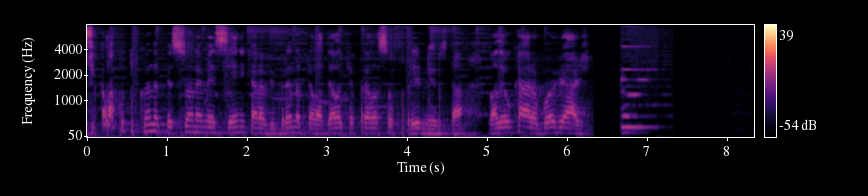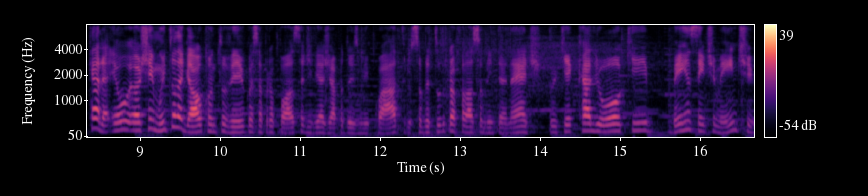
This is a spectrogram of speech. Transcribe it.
fica lá cutucando a pessoa na MSN, cara, vibrando a tela dela, que é pra ela sofrer mesmo, tá? Valeu, cara, boa viagem. Cara, eu, eu achei muito legal quando tu veio com essa proposta de viajar para 2004, sobretudo para falar sobre internet, porque calhou que bem recentemente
